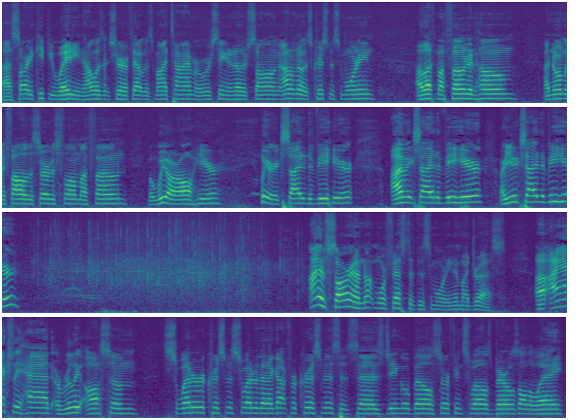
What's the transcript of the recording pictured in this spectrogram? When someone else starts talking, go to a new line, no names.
Uh, sorry to keep you waiting. I wasn't sure if that was my time or we're singing another song. I don't know. It's Christmas morning. I left my phone at home. I normally follow the service flow on my phone, but we are all here. We are excited to be here. I'm excited to be here. Are you excited to be here? I am sorry I'm not more festive this morning in my dress. Uh, I actually had a really awesome sweater, Christmas sweater that I got for Christmas. It says Jingle Bell, Surfing Swells, Barrels All the Way.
